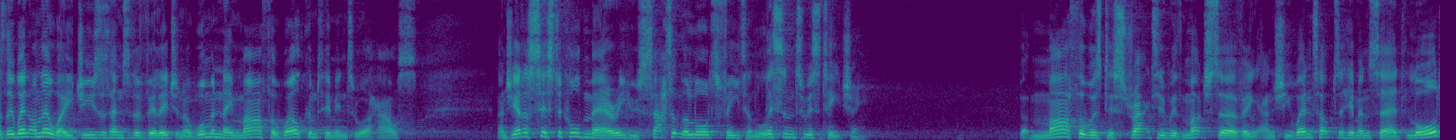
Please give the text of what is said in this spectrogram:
as they went on their way, Jesus entered a village, and a woman named Martha welcomed him into her house. And she had a sister called Mary who sat at the Lord's feet and listened to his teaching. But Martha was distracted with much serving, and she went up to him and said, Lord,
